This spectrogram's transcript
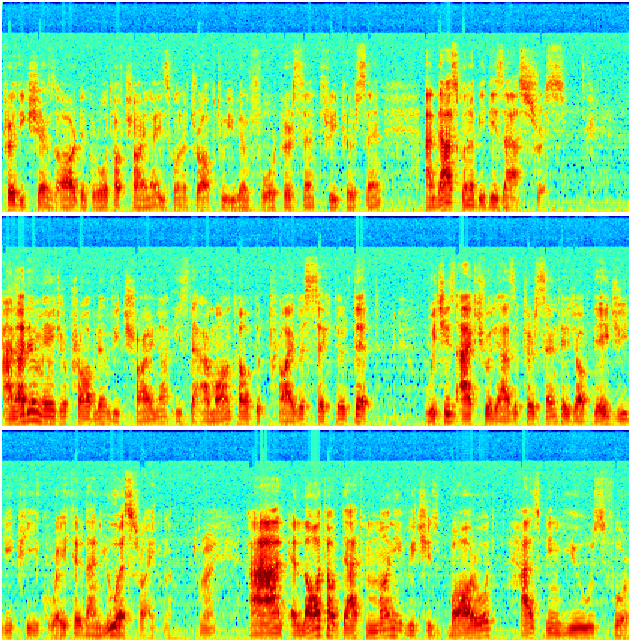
predictions are the growth of China is going to drop to even 4%, 3%, and that's going to be disastrous. Another major problem with China is the amount of the private sector debt, which is actually as a percentage of their GDP greater than US right now. Right. And a lot of that money which is borrowed has been used for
